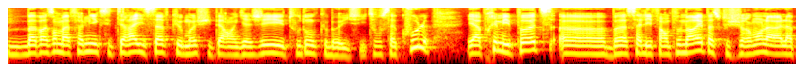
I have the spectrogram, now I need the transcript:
Bah, par exemple ma famille, etc., ils savent que moi je suis hyper engagée et tout, donc bah, ils, trouvent ça cool. Et après mes potes, euh, bah, ça les fait un peu marrer parce que je suis vraiment la, la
